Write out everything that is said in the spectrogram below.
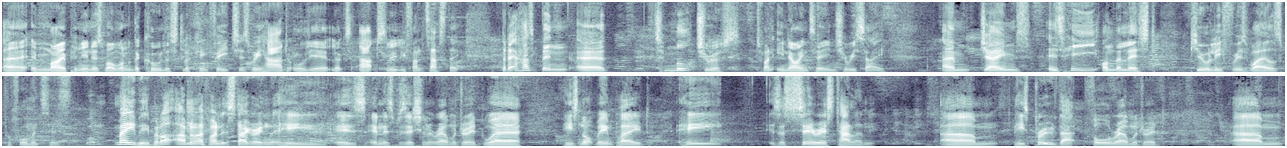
Uh, in my opinion, as well, one of the coolest looking features we had all year. It looks absolutely fantastic. But it has been a tumultuous 2019, shall we say. Um, James, is he on the list purely for his Wales performances? Well, maybe, but I, I mean, I find it staggering that he is in this position at Real Madrid where he's not being played. He is a serious talent. Um, he's proved that for Real Madrid. Um,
